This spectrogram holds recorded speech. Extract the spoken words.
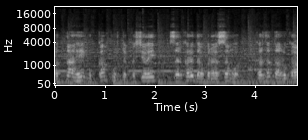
पत्ता आहे मुक्काम पोस्ट कशेळे सरकारी दवाखान्या समोर कर्जत तालुका.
